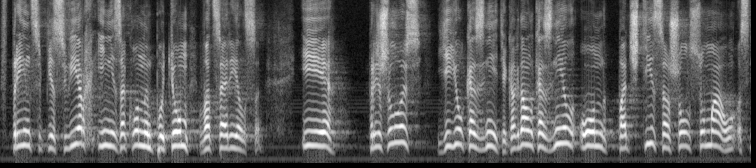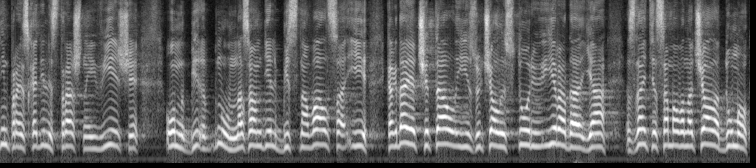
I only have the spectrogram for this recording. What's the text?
в принципе, сверх и незаконным путем воцарился. И пришлось ее казнить. И когда он казнил, он почти сошел с ума. С ним происходили страшные вещи. Он ну, на самом деле бесновался. И когда я читал и изучал историю Ирода, я, знаете, с самого начала думал,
